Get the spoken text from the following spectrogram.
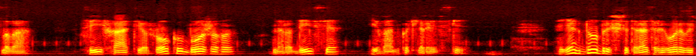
слова. В цій хаті року Божого народився Іван Котляревський. Як добре, що Тарас Григорович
